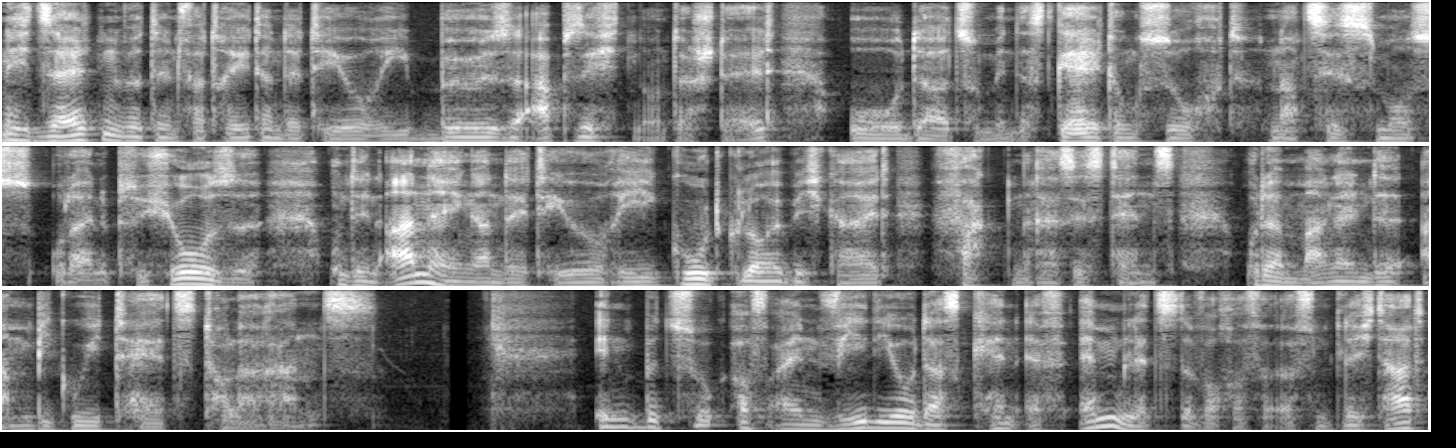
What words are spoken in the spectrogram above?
Nicht selten wird den Vertretern der Theorie böse Absichten unterstellt oder zumindest Geltungssucht, Narzissmus oder eine Psychose und den Anhängern der Theorie Gutgläubigkeit, Faktenresistenz oder mangelnde Ambiguitätstoleranz. In Bezug auf ein Video, das KenFM letzte Woche veröffentlicht hat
